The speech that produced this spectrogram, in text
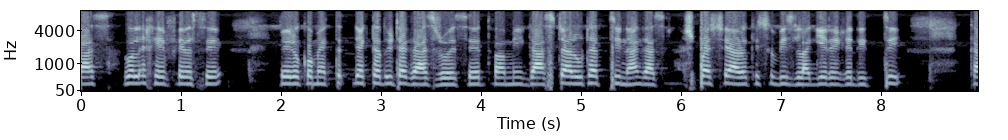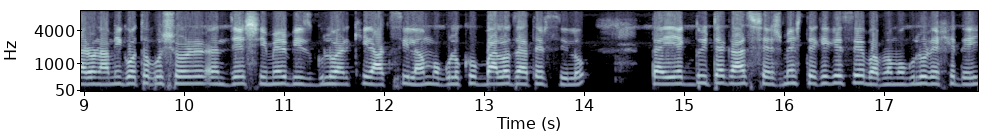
গাছ ছাগলে খেয়ে ফেলছে। এরকম একটা একটা, দুইটা গাছ রয়েছে। তো আমি গাছটা আর উঠাচ্ছি না, গাছের আশপাশে আরও কিছু বীজ লাগিয়ে রেখে দিচ্ছি। কারণ আমি গত বছর যে শিমের বীজগুলো আর কি রাখছিলাম, ওগুলো খুব ভালো জাতের ছিল। তাই এক দুইটা গাছ শেষমেশ থেকে গেছে, ভাবলাম ওগুলো রেখে দেই।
